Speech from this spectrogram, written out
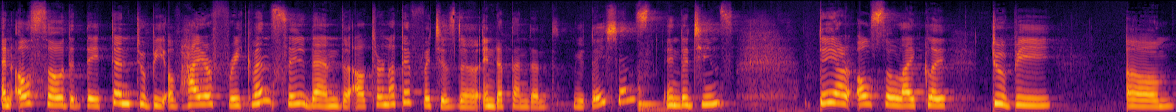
and also that they tend to be of higher frequency than the alternative, which is the independent mutations in the genes, they are also likely to be um,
